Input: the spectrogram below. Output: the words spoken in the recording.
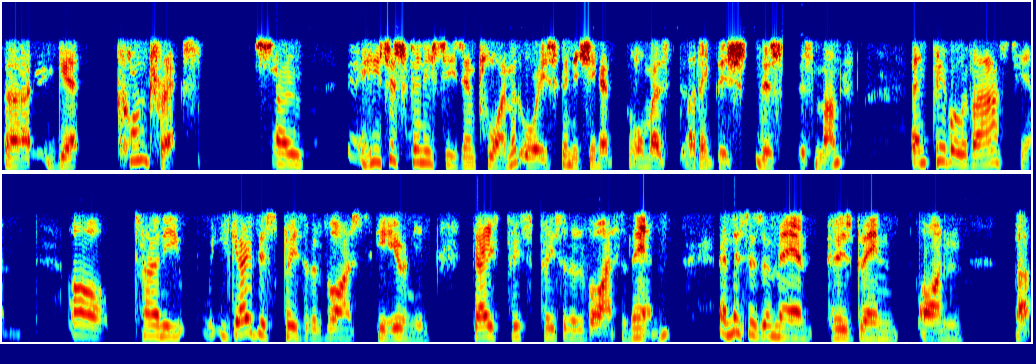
uh, get contracts. So he's just finished his employment, or he's finishing it almost, I think, this this this month. And people have asked him, "Oh, Tony, you gave this piece of advice here, and you gave this piece of advice then." And this is a man who's been on uh,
